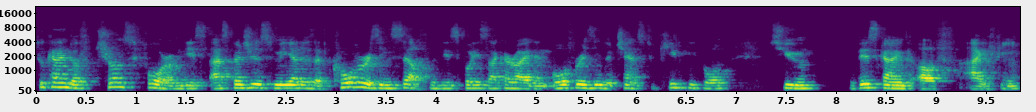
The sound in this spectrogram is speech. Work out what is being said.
to kind of transform this Aspergillus fumigatus that covers himself with this polysaccharide and offers him the chance to kill people to this kind of IP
